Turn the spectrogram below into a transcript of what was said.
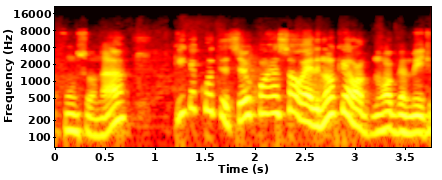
funcionar. que, que aconteceu com essa OL? Não que ela, obviamente,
